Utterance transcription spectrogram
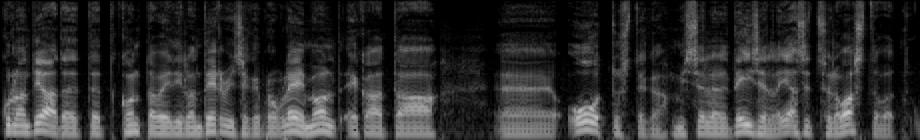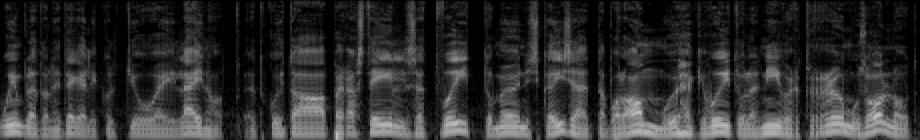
kuna on teada, et, et Kontaveidil on tervisega probleeme olnud, ega ta öö, ootustega, mis sellele teisele asetusele vastavad, Wimbledoni tegelikult ju ei läinud, et kui ta pärast eilset võitu möönis ka ise, et ta pole ammu ühegi võidule niivõrd rõõmus olnud,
